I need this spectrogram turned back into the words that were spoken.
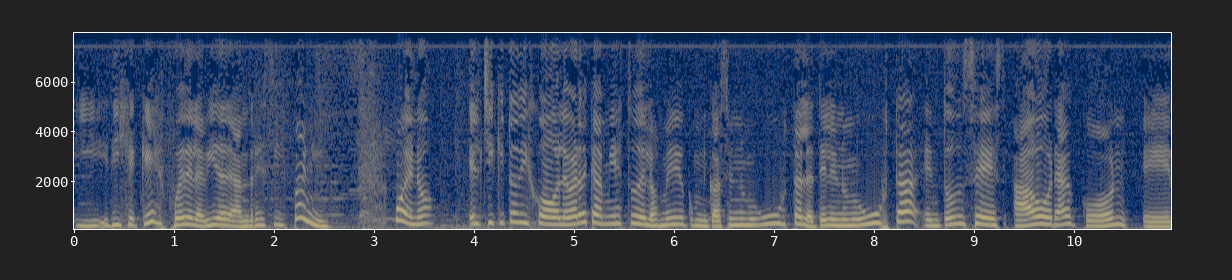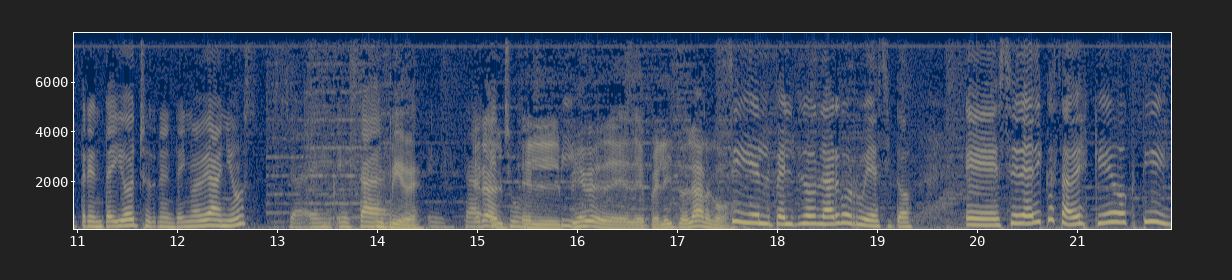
y dije, ¿qué fue de la vida de Andrés Hispani? Bueno, el chiquito dijo, la verdad que a mí esto de los medios de comunicación no me gusta, la tele no me gusta, entonces ahora con eh, 38, 39 años, sea, está... Un pibe. está Era el, hecho un el pibe de, de pelito largo. Sí, el pelito largo, rubiecito. Eh, se dedica, ¿sabes qué, Octi?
